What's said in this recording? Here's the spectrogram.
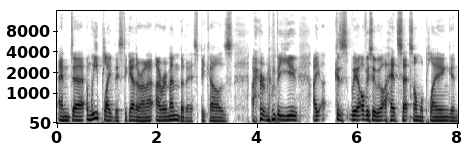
And uh, and we played this together, and I, I remember this because I remember you. I because we obviously we got our headsets on, we're playing, and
